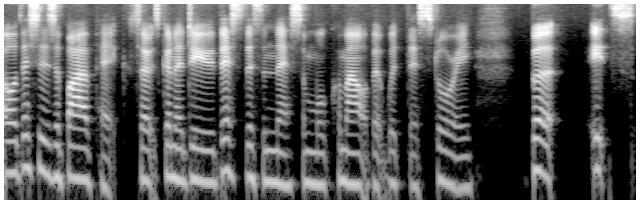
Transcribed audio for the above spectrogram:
oh, this is a biopic, so it's going to do this, this, and this, and we'll come out of it with this story. But it's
